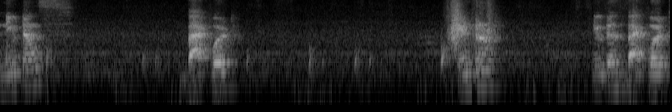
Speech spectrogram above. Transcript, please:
Newton's backward inter Newton's backward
